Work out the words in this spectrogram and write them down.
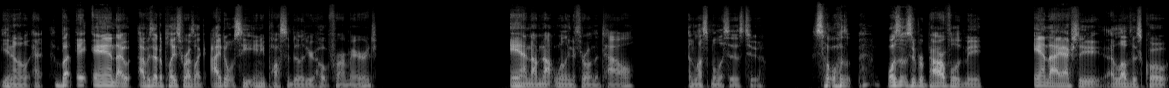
you know, but and I I was at a place where I was like, I don't see any possibility or hope for our marriage, and I'm not willing to throw in the towel unless Melissa is too. So it wasn't wasn't super powerful of me. And I actually I love this quote.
